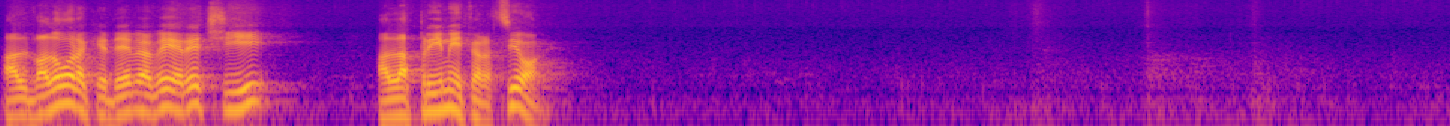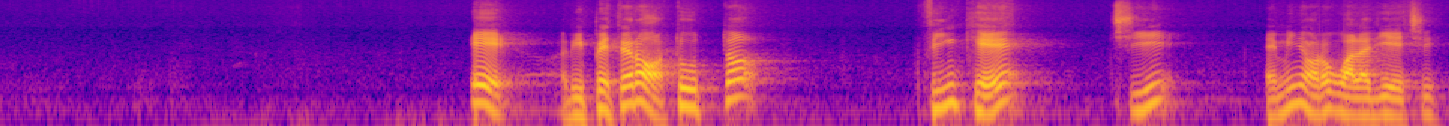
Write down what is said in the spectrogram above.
al valore che deve avere C alla prima iterazione. E ripeterò tutto finché C è minore o uguale a 10.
